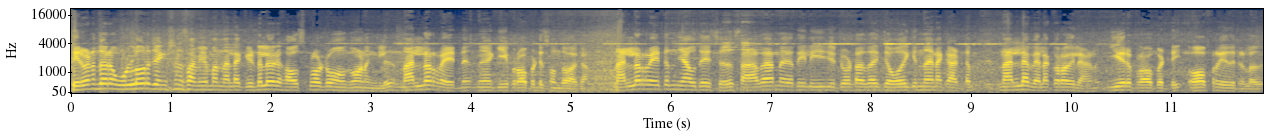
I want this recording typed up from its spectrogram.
തിരുവനന്തപുരം ഉള്ളൂർ ജംഗ്ഷന് സമീപം നല്ല കിഡിലൊരു ഹൗസ് പ്ലോട്ട് നോക്കുകയാണെങ്കിൽ നല്ല റേറ്റിന് നിങ്ങൾക്ക് ഈ പ്രോപ്പർട്ടി സ്വന്തമാക്കാം. നല്ല റേറ്റ് എന്ന് ഞാൻ ഉദ്ദേശിച്ചത് സാധാരണഗതിയിൽ ഈ ചുറ്റുവട്ടത്ത് ചോദിക്കുന്നതിനെക്കാട്ടും നല്ല വിലക്കുറവിലാണ് ഈ ഒരു പ്രോപ്പർട്ടി ഓഫർ ചെയ്തിട്ടുള്ളത്.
